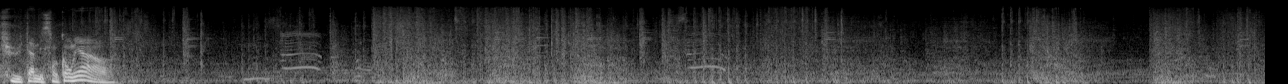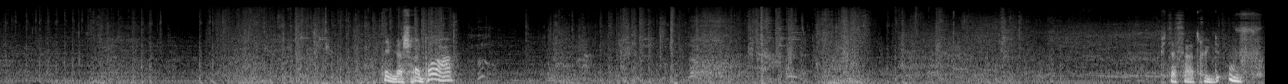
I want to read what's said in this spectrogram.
Putain, mais ils sont combien ils me lâcheront pas, hein. Putain, c'est un truc de ouf.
